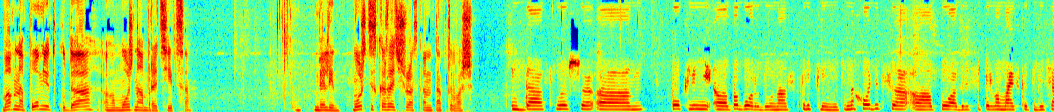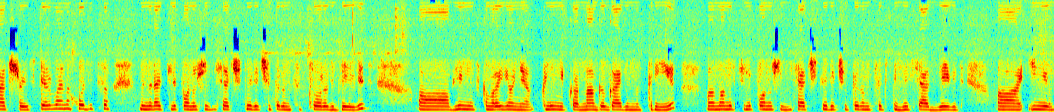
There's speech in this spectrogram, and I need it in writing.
вам напомнит, куда можно обратиться. Галин, можете сказать еще раз контакты ваши? Да, слушай, по, клини... по городу у нас три клиники находятся. По адресу Первомайская, 56, первая находится. Номера телефона 64 14 49. В Ленинском районе клиника на Гагарина 3. Номер телефона 64 14 59. И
